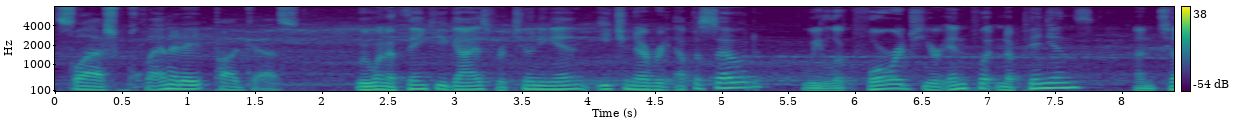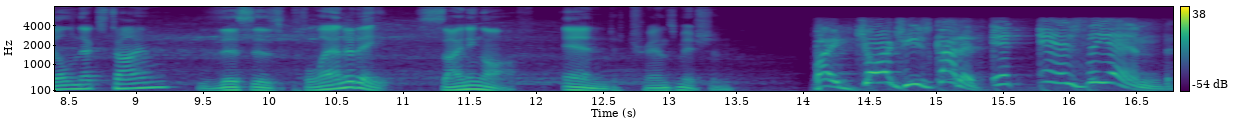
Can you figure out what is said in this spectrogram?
slash planet 8 podcast. We want to thank you guys for tuning in each and every episode. We look forward to your input and opinions. Until next time, this is Planet 8 signing off. End transmission. By George, he's got it. It is the end.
